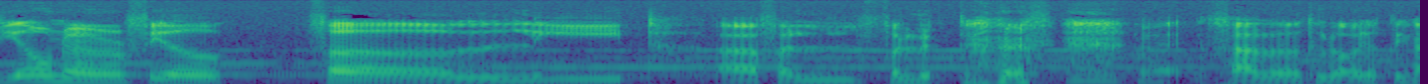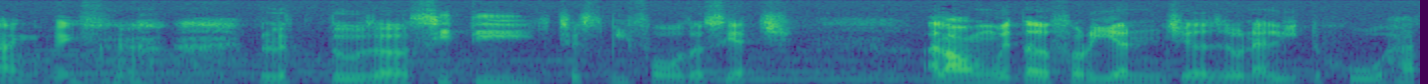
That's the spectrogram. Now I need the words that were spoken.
The owner Phil Falit uh, Falit Falit thứ lỗi cho tiếng Anh của mình lịch to the city just before the siege along with the foreign journalist who had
